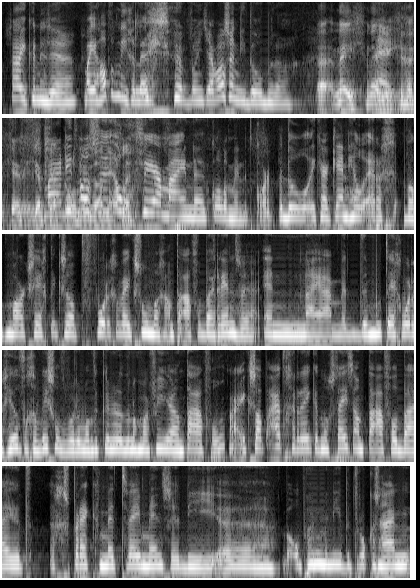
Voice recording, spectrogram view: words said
zou je kunnen zeggen. Maar je had hem niet gelezen, want jij was er niet donderdag. Eh, nee, nee, Ik, ik, ik heb jouw maar dit was eh, ongeveer mijn eh, column in het kort. Ik bedoel, ik herken heel erg wat Mark zegt. Ik zat vorige week zondag aan tafel bij Renze. En nou ja, er moet tegenwoordig heel veel gewisseld worden, want er kunnen er nog maar vier aan tafel. Maar ik zat uitgerekend nog steeds aan tafel bij het gesprek met twee mensen die op hun manier betrokken zijn.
